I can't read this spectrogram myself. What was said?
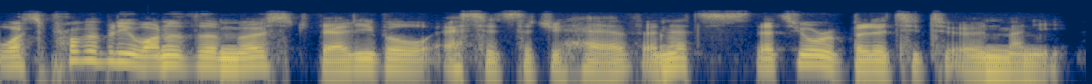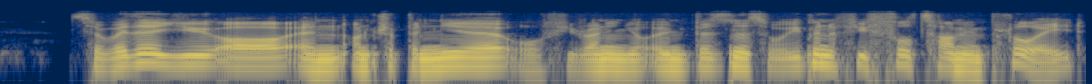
what's probably one of the most valuable assets that you have, and that's that's your ability to earn money. So whether you are an entrepreneur or if you're running your own business or even if you're full-time employed,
